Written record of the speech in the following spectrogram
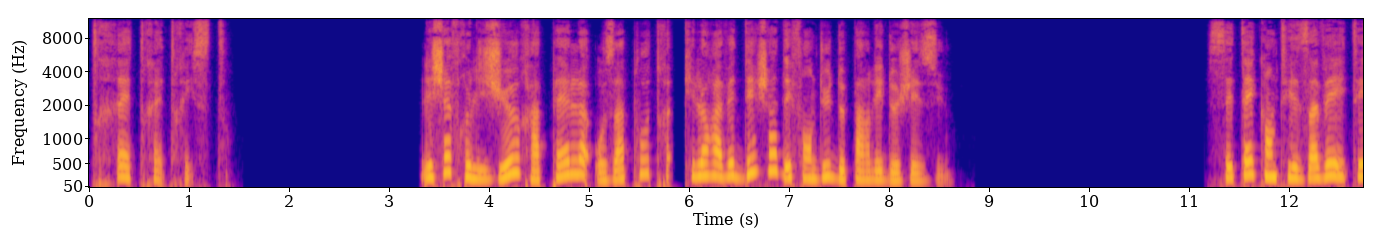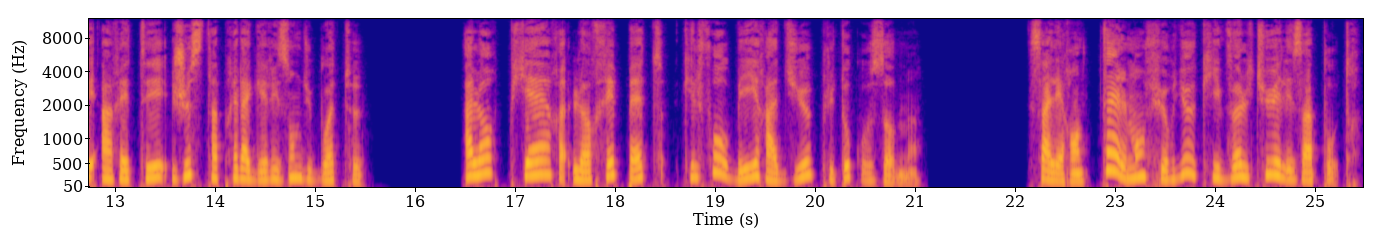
très très triste. Les chefs religieux rappellent aux apôtres qui leur avaient déjà défendu de parler de Jésus. C'était quand ils avaient été arrêtés juste après la guérison du boiteux. Alors Pierre leur répète qu'il faut obéir à Dieu plutôt qu'aux hommes. Ça les rend tellement furieux qu'ils veulent tuer les apôtres.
